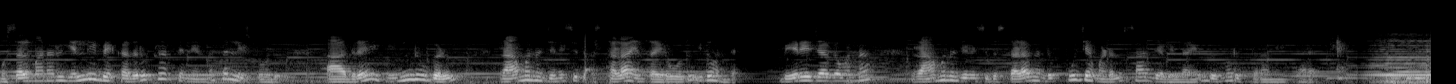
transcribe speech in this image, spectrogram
ಮುಸಲ್ಮಾನರು ಎಲ್ಲಿ ಬೇಕಾದರೂ ಪ್ರಾರ್ಥನೆಯನ್ನು ಸಲ್ಲಿಸಬಹುದು ಆದರೆ ಹಿಂದೂಗಳು ರಾಮನು ಜನಿಸಿದ ಸ್ಥಳ ಅಂತ ಇರುವುದು ಇದು ಒಂದೇ. ಬೇರೆ ಜಾಗವನ್ನು ರಾಮನು ಜನಿಸಿದ ಸ್ಥಳವೆಂದು ಪೂಜೆ ಮಾಡಲು ಸಾಧ್ಯವಿಲ್ಲ ಎಂದು ಮರುತ್ತರ ನೀಡ್ತಾರೆ.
